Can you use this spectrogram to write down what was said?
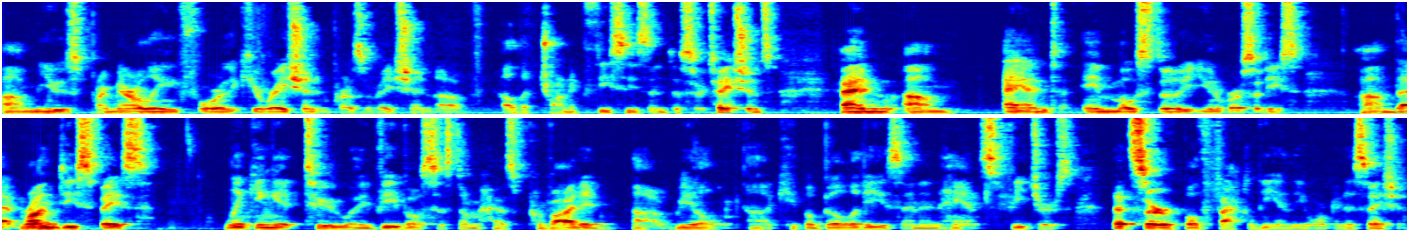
um, used primarily for the curation and preservation of electronic theses and dissertations. And, um, and in most of the universities um, that run DSpace, linking it to a Vivo system has provided uh, real uh, capabilities and enhanced features that serve both faculty and the organization.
